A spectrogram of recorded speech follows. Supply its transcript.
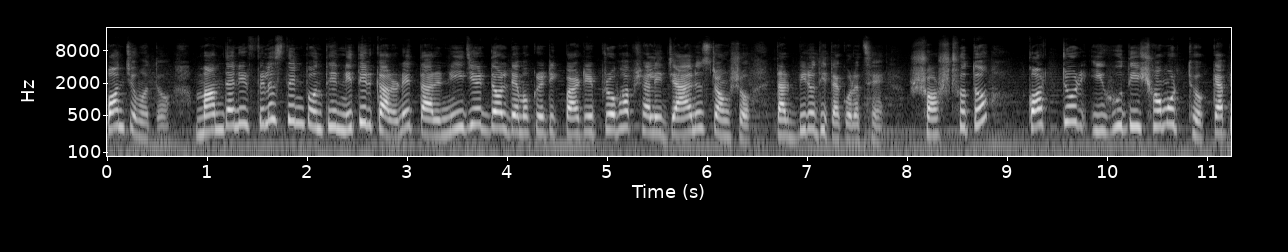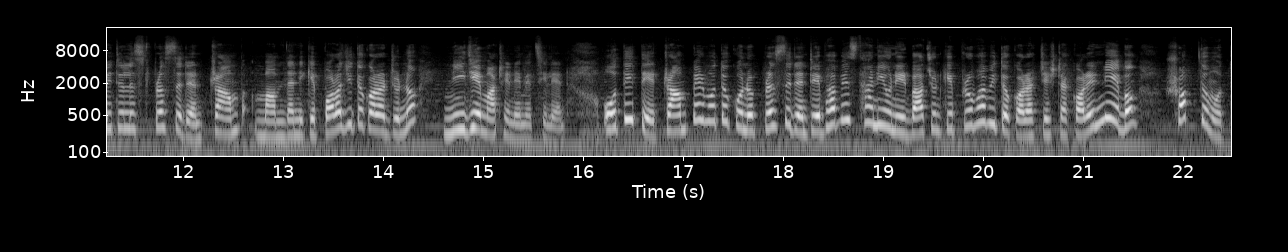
পঞ্চমত, মামদানির ফিলিস্তিনপন্থী নীতির কারণে তার নিজের দল ডেমোক্রেটিক পার্টির প্রভাবশালী জায়নিস্ট অংশ তার বিরোধিতা করেছে। ষষ্ঠত কট্টর ইহুদি সমর্থক, ক্যাপিটালিস্ট প্রেসিডেন্ট ট্রাম্প মামদানিকে পরাজিত করার জন্য নিজে মাঠে নেমেছিলেন। অতীতে ট্রাম্পের মতো কোনো প্রেসিডেন্ট এভাবে স্থানীয় নির্বাচনকে প্রভাবিত করার চেষ্টা করেননি এবং সপ্তমত,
